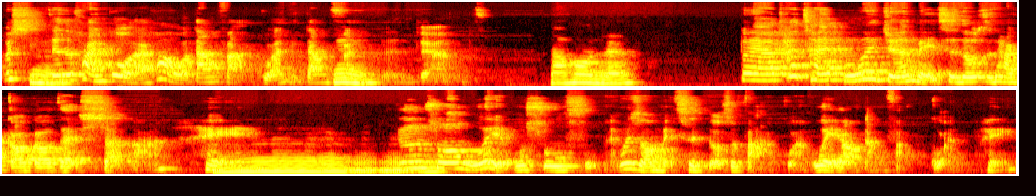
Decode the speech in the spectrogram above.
不行，真是换过来换我当法官，你当犯人这样子。”然后呢？对啊，他才不会觉得每次都是他高高在上啊！嘿，就是说我也不舒服，为什么每次你都是法官，我也要当法官？嘿，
